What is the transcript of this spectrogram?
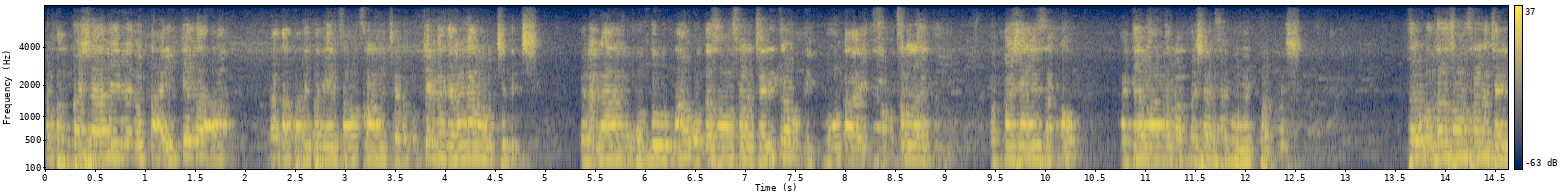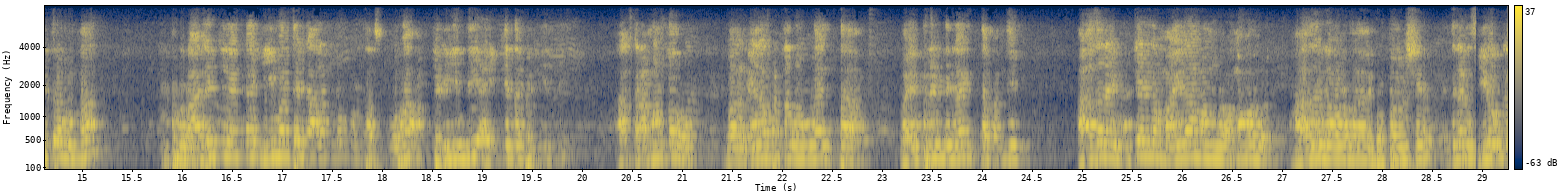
పద్మశాలీల యొక్క ఐక్యత గత పది పదిహేను సంవత్సరాల నుంచి ముఖ్యంగా తెలంగాణ వచ్చి నుంచి తెలంగాణకు ముందు ఉన్న వంద సంవత్సరాల చరిత్ర ఉంది. నూట ఐదు సంవత్సరాలు అవుతుంది. పద్మశాలి సంఘం అఖిల భారత పద్మశాలి సంఘం ఏర్పాటు సరే వందల సంవత్సరాల చరిత్ర ఉన్న ఇప్పుడు రాజకీయంగా ఈ మధ్య కాలంలో కొంత స్పృహ పెరిగింది ఐక్యత పెరిగింది. ఆ క్రమంలో ఇవాళ నేలపట్లలో కూడా ఇంత వైబ్రెంట్గా ఇంతమంది హాజరై ముఖ్యంగా మహిళా మమ్మల్ని అమ్మవారు హాజరు కావడం అనేది గొప్ప విషయం. ఎందుకంటే ఈ యొక్క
